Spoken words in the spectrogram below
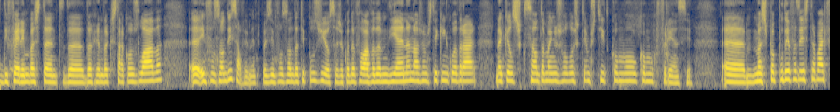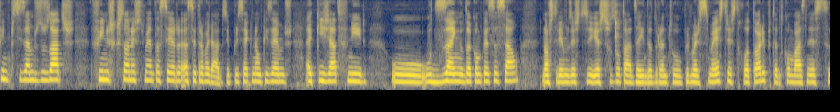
diferem bastante da, da renda que está congelada, uh, em função disso, obviamente, depois em função da tipologia, ou seja, quando eu falava da mediana, nós vamos ter que enquadrar naqueles que são também os valores que temos tido como, como referência. Uh, mas para poder fazer este trabalho fino, precisamos dos dados finos que estão neste momento a ser, a ser trabalhados, e por isso é que não quisemos aqui já definir o, o desenho da compensação. Nós teremos estes, estes resultados ainda durante o primeiro semestre, este relatório, portanto, com base nesse,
